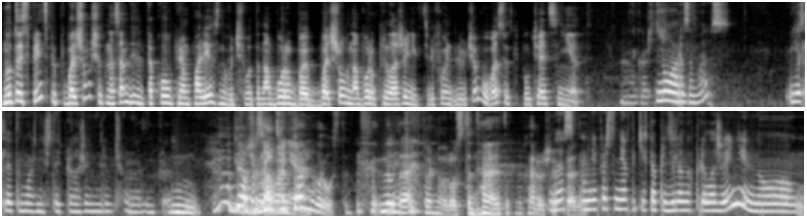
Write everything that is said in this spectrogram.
Ну, то есть, в принципе, по большому счету, на самом деле, такого прям полезного чего-то набора, большого набора приложений в телефоне для учебы у вас все-таки, получается, нет. Мне кажется, ну, Арзамас? Если это можно считать приложением для учебы. Ну, это не приложение. Ну, для образования. Для интеллектуального роста. Ну, для да. интеллектуального роста, да, это хорошая У нас, фраза. мне кажется, нет каких-то определенных приложений, но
